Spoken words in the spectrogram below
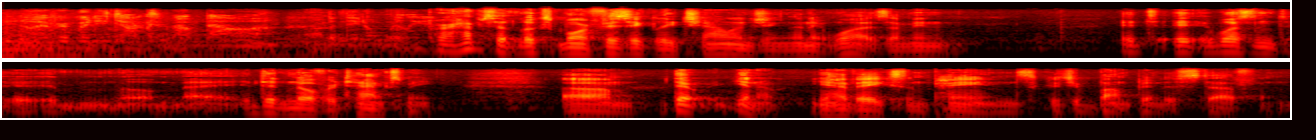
You know, everybody talks about power, but they don't really. Perhaps it looks more physically challenging than it was. I mean, it it, it wasn't. It, um, it didn't overtax me. Um, there, you know, you have aches and pains because you bump into stuff, and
